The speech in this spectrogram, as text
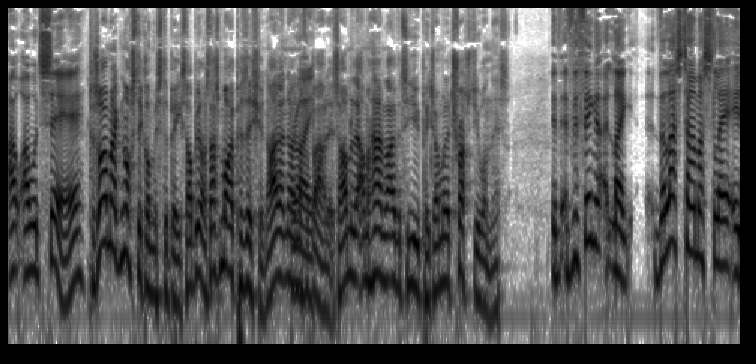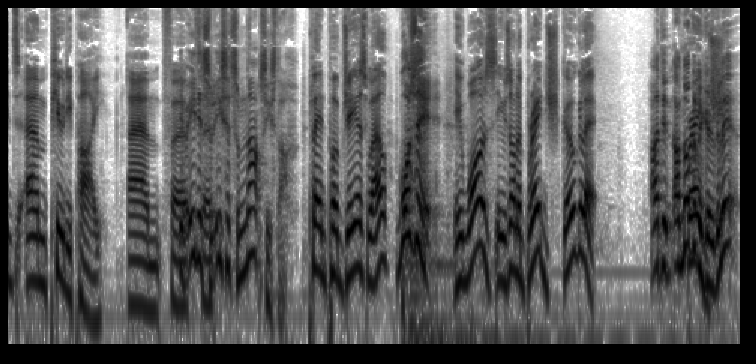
I, I would say, Because I'm agnostic on Mr. Beast. I'll be honest. That's my position. I don't know Right. enough about it, so I'm I'm handing over to you, Peter. I'm going to trust you on this. the, the thing, like the last time I slated um, PewDiePie um, for, Yeah, but he did. for Some, he said some Nazi stuff. playing PUBG as well. Was it? It was. He was on a bridge. Google it. I didn't. I'm not going to Google it.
